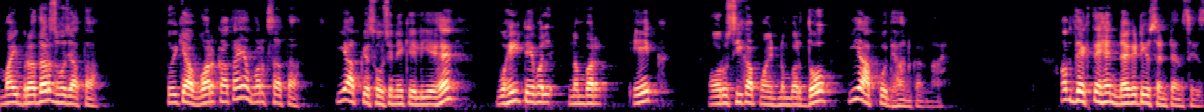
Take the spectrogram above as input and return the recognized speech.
माई ब्रदर्स हो जाता तो क्या वर्क आता या वर्क्स आता? ये आपके सोचने के लिए है। वही टेबल नंबर एक और उसी का पॉइंट नंबर दो, ये आपको ध्यान करना है। अब देखते हैं negative sentences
